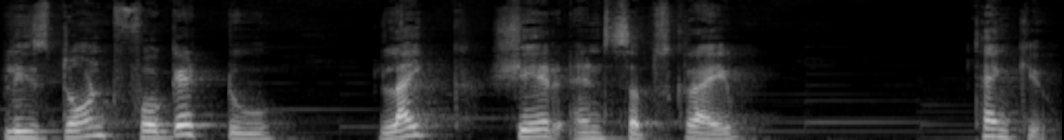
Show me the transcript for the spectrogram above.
please don't forget to like, share and subscribe. Thank you.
